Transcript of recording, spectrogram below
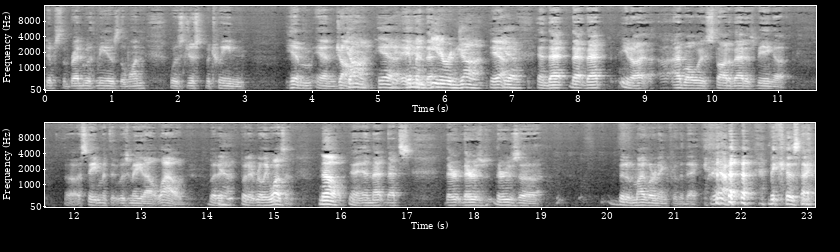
dips the bread with me is the one was just between him and John. John, yeah, And- him and, and that- Peter and John, Yeah. yeah, and that that that you know I, I've always thought of that as being a a statement that was made out loud, but it Yeah. but it really wasn't, no, and that that's there there's there's a bit of my learning for the day, Yeah. because I,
